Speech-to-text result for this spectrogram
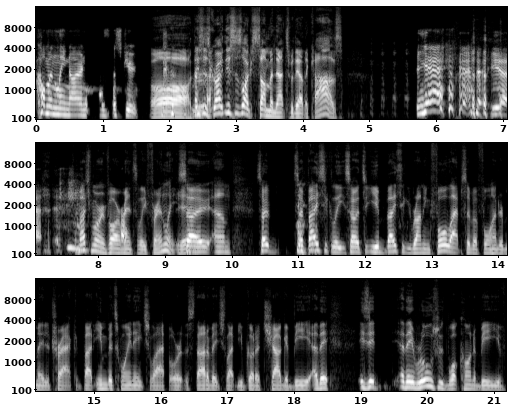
commonly known as a spew. Oh, this is great. This is like Summernats without the cars. Yeah, yeah. Much more environmentally friendly. Yeah. So, um, so, so basically, so it's you're basically running four laps of a 400 meter track, but in between each lap or at the start of each lap, you've got to chug a beer. Are there, is it, are there rules with what kind of beer you've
